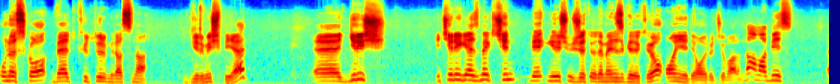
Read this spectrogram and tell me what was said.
UNESCO Welt Kültür Mirası'na girmiş bir yer. Ee, giriş içeri gezmek için bir giriş ücreti ödemeniz gerekiyor. 17 euro civarında ama biz e,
